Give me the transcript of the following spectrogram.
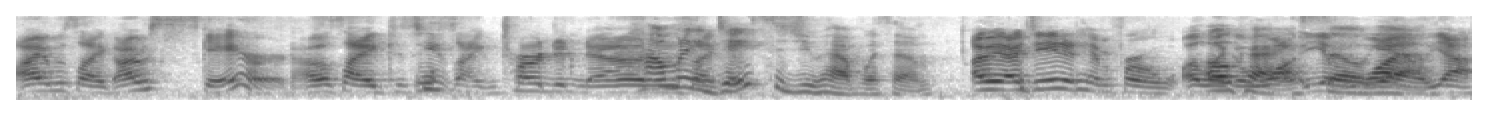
I was like, I was scared. I was like, because he's like charging down. How many like- dates did you have with him? I mean, I dated him for a, like Okay, a, while, yeah, a while, yeah. yeah.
